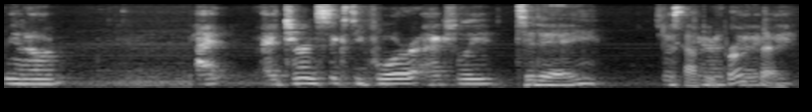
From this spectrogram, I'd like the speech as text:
you know, I I turned 64 actually today. Just happy birthday.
